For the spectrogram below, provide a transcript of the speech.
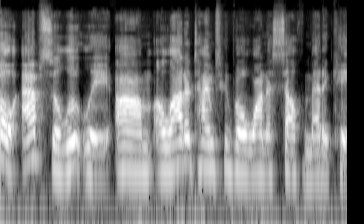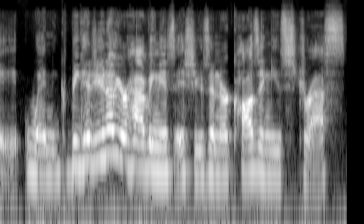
Oh, absolutely. Um, a lot of times people want to self medicate when because you know you're having these issues and they're causing you stress.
